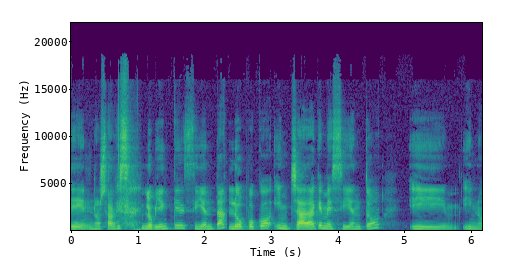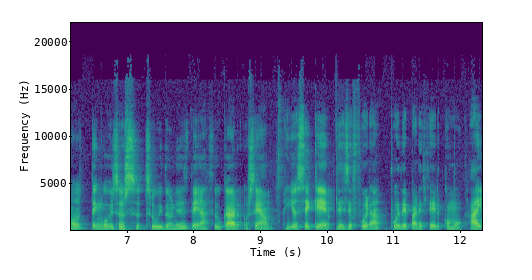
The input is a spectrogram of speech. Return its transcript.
eh, no sabes lo bien que sienta, lo poco hinchada que me siento y, no tengo esos subidones de azúcar. O sea, yo sé que desde fuera puede parecer como, ay,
